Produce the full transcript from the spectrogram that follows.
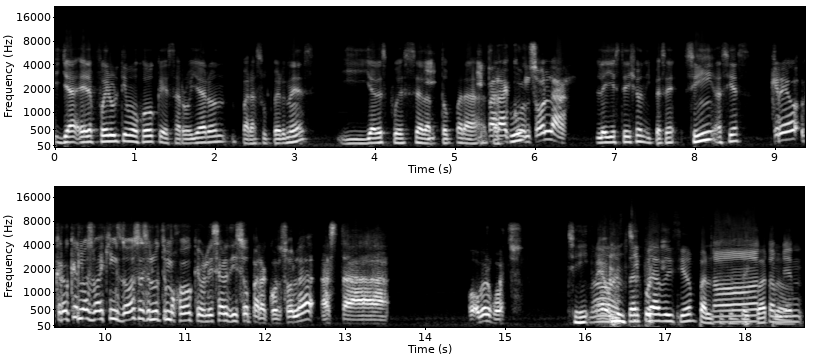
Y ya era, fue el último juego que desarrollaron para Super NES. Y ya después se adaptó para, Y para consola. PlayStation y PC. Sí, así es. Creo, creo que los Vikings 2 es el último juego que Blizzard hizo para consola hasta Overwatch. Sí, No, sí, StarCraft porque- edición para el No, 64. también.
